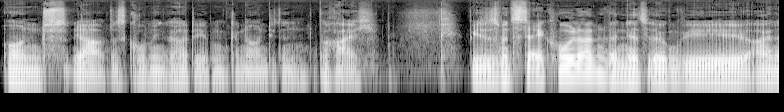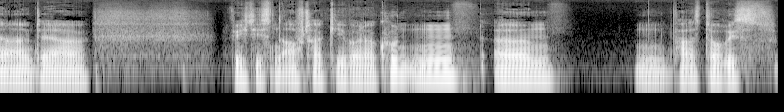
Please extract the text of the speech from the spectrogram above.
Und ja, das Grooming gehört eben genau in diesen Bereich. Wie ist es mit Stakeholdern, wenn jetzt irgendwie einer der wichtigsten Auftraggeber oder Kunden ähm, ein paar Stories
